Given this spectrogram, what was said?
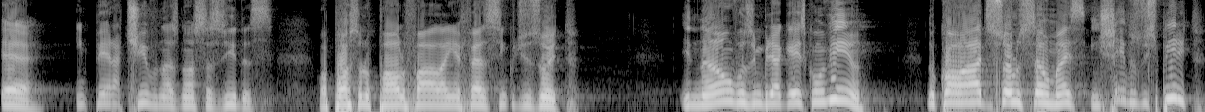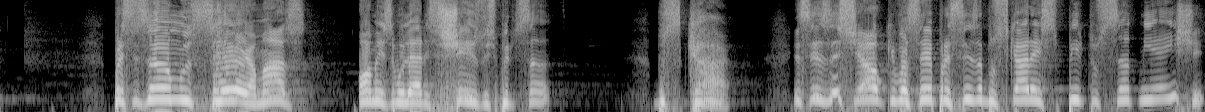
é imperativo nas nossas vidas. O apóstolo Paulo fala em Efésios 5,18: E não vos embriagueis com vinho, no qual há dissolução, mas enchei-vos do espírito. Precisamos ser, amados, homens e mulheres cheios do Espírito Santo. Buscar e se existe algo que você precisa buscar, é Espírito Santo, me enche.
